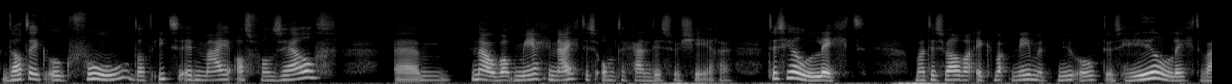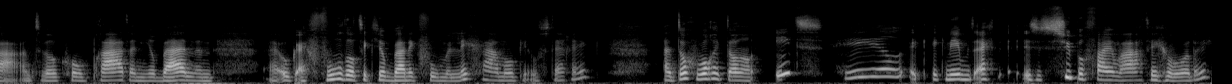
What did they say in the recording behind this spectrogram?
Dat ik ook voel dat iets in mij als vanzelf um, nou, wat meer geneigd is om te gaan dissociëren. Het is heel licht. Maar het is wel waar ik neem het nu ook dus heel licht waar. En terwijl ik gewoon praat en hier ben en uh, ook echt voel dat ik hier ben. Ik voel mijn lichaam ook heel sterk. En toch word ik dan al iets heel. Ik, ik neem het echt. Is het super fijn waar tegenwoordig.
